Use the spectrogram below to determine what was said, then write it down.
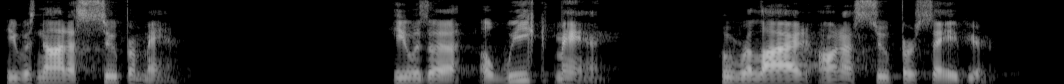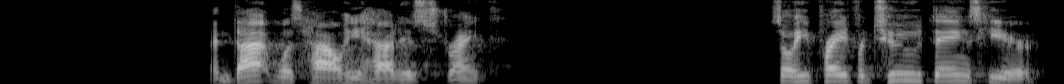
He was not a superman. He was a, a weak man who relied on a super savior. And that was how he had his strength. So he prayed for two things here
